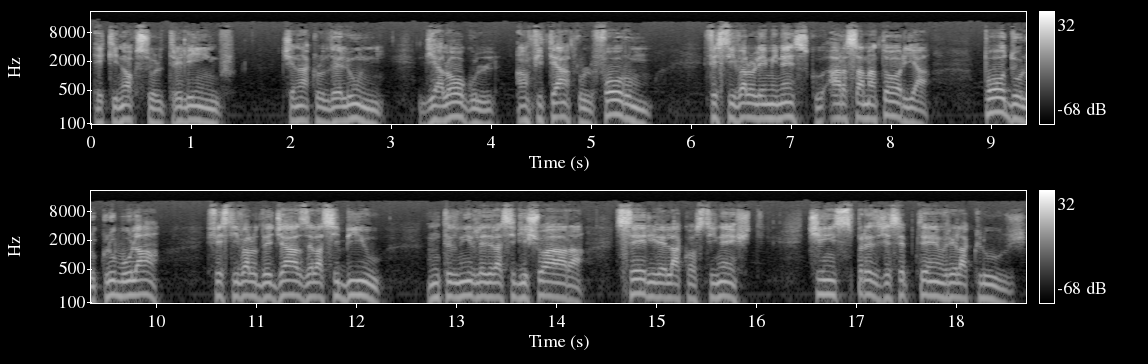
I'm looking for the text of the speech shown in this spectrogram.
echinoxul trilingv, cenaclul de luni, dialogul, anfiteatrul, forum, festivalul Eminescu, Ars Amatoria, podul, clubul A, festivalul de jazz de la Sibiu, întâlnirile de la Sighișoara, seriile la Costinești, 15 septembrie la Cluj,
